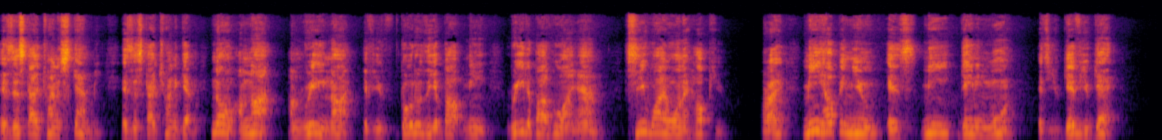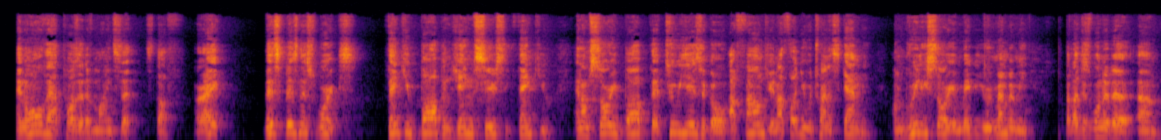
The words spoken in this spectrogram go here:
Is this guy trying to scam me? Is this guy trying to get me? No, I'm not. I'm really not. If you go to the about me, read about who I am, see why I want to help you. All right? Me helping you is me gaining more. It's you give, you get. And all that positive mindset stuff. All right? This business works. Thank you, Bob and James. Seriously, thank you. And I'm sorry, Bob, that two years ago I found you and I thought you were trying to scam me. I'm really sorry, and maybe you remember me, but I just wanted to um,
